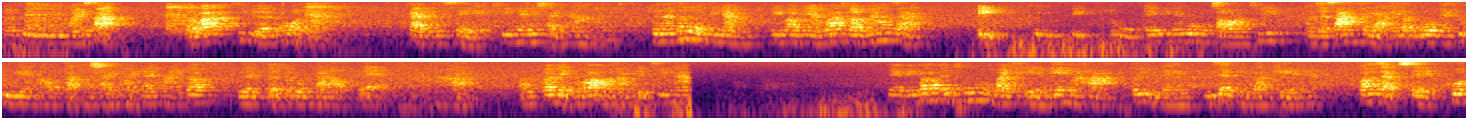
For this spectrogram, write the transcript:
มัน ไม้สักแต่ว่าที่เหลือทั้งหมดเนี่ยกลายเป็นเศษที่ไม่ได้ใช้งานดังนั้นก็เลยพยายามมีความพยายามว่าเราน่าจะปิดคือปิดลูปไอ้ไอ้วงจรที่มันจะสร้างขยะให้กับโลกเนี่ยคือเวียนเอากลับมาใช้ใหม่ได้ไหมก็เลยเกิดกระบวนการออกแบบนะคะแล้วก็เด็กก็เอามาทำเป็นที่นั่งอย่างนี้ก็เป็นทุ่งบางเขนเองนะคะก็อยู่ในวิจัยถึงบางเขนเนี่ยก็จากเศษพวก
